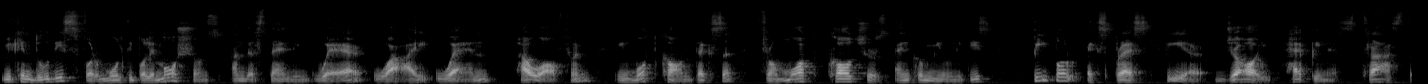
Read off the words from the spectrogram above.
We can do this for multiple emotions, understanding where, why, when, how often, in what context, from what cultures and communities people express fear, joy, happiness, trust,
